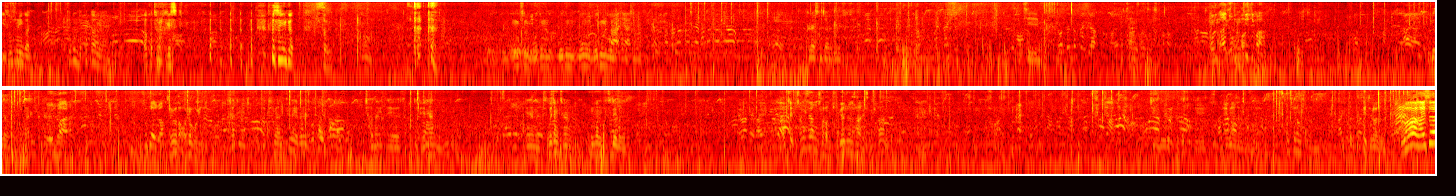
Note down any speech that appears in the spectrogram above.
이 소순이가 조금 더 컸다면 아까 들어가겠지. 소순이가 쓱. 공수는 모든 모든 몸의 모든 걸 있잖아. 그래 진짜 모르겠지. 팀. 잘한 거 같아. 아니 너무 뛰지 마 우리가 빠른 플레이를 저희보다 어려 보이네. 저 팀이 저, 저 팀이 하는 플레이를 저 나이 때에서 또 내내 하는 건 힘들어. 왜냐면 주구장창 공간을 계속 해야 되거든. 확실히 창수 형처럼 비벼주는 사람 있으면 편한데. 지금 그것도 때 애매하다는데 선체령처럼 일단 끝까지 들어가죠. 좋아 나이스.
